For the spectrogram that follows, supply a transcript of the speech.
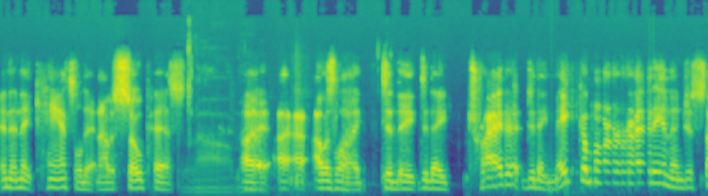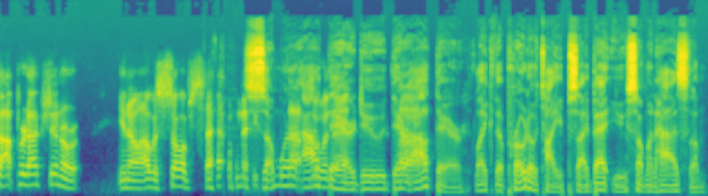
and then they canceled it, and I was so pissed. Oh, I, I I was like, did they did they try to did they make them already and then just stop production or you know, I was so upset somewhere out there, that. dude. They're uh, out there, like the prototypes. I bet you someone has them.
